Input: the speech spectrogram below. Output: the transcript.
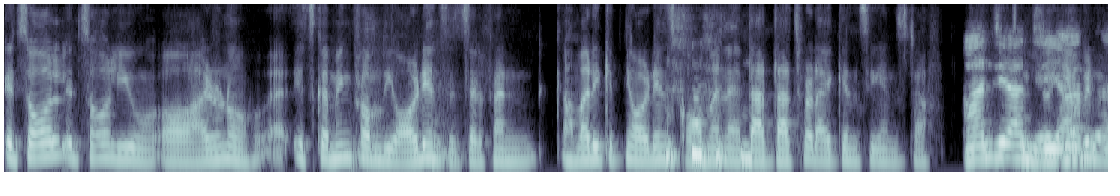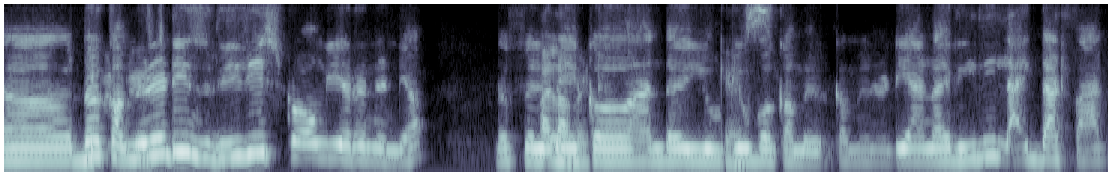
it's all it's all you. Oh, I don't know. It's coming from the audience itself and hamari kitni audience common and that that's what i can see and stuff. Anji, Anji, so yeah, been, uh, the community is really strong here in india. The filmmaker and the youtuber yes. com- community and i really like that fact.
